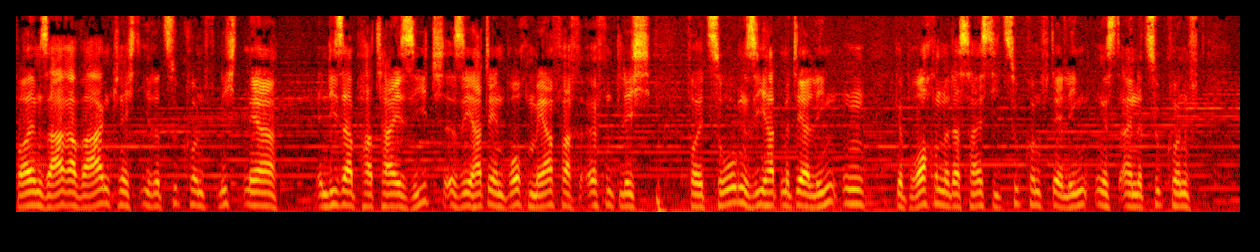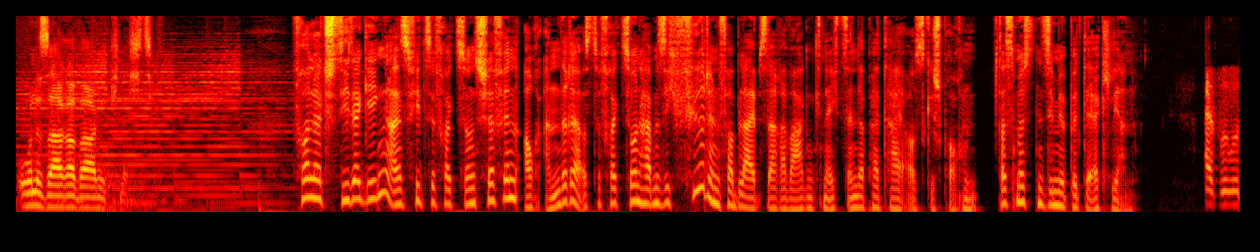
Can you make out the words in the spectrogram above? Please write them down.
vor allem Sarah Wagenknecht ihre Zukunft nicht mehr in dieser Partei sieht. Sie hat den Bruch mehrfach öffentlich vollzogen. Sie hat mit der Linken gebrochen und das heißt, die Zukunft der Linken ist eine Zukunft ohne Sarah Wagenknecht. Frau Lötsch, Sie dagegen als Vizefraktionschefin, auch andere aus der Fraktion haben sich für den Verbleib Sarah Wagenknechts in der Partei ausgesprochen. Das müssten Sie mir bitte erklären. Also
